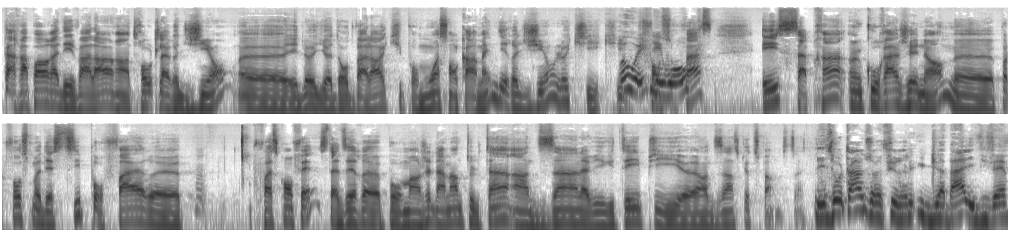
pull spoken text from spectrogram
Par rapport à des valeurs entre autres la religion euh, et là il y a d'autres valeurs qui pour moi sont quand même des religions là qui qui, Oui, oui, qui font woke. surface et ça prend un courage énorme euh, pas de fausse modestie pour faire euh, pour faire ce qu'on fait, c'est-à-dire euh, pour manger de la merde tout le temps en disant la vérité puis euh, en disant ce que tu penses. tu sais. Les auteurs du refus global, ils vivaient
